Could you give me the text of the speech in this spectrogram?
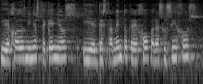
Y dejó a dos niños pequeños. Y el testamento que dejó para sus hijos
